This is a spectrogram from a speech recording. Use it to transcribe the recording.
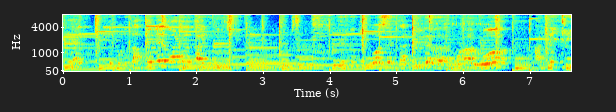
வேதத்தில் அப்பவே வாடகை தாய் வந்துருச்சு? என்னைக்கு மோச போனாரோ? அன்னைக்கு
